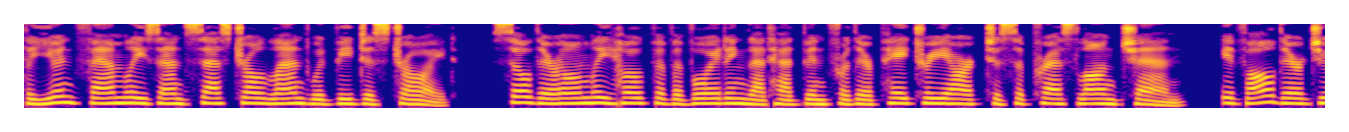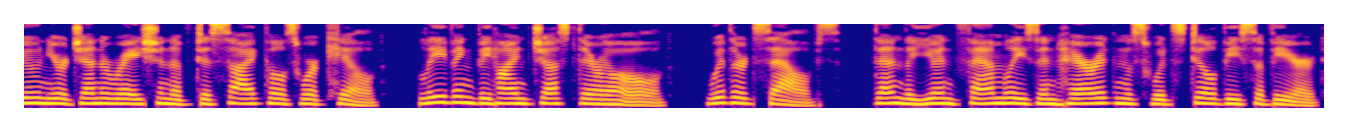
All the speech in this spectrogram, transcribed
the Yun family's ancestral land would be destroyed. So their only hope of avoiding that had been for their patriarch to suppress Long Chen. If all their junior generation of disciples were killed, leaving behind just their old, withered selves, then the Yun family's inheritance would still be severed.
